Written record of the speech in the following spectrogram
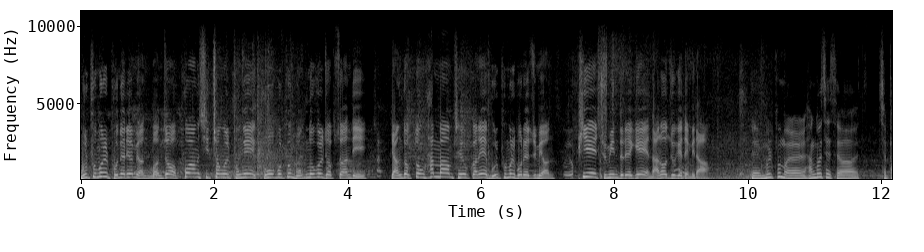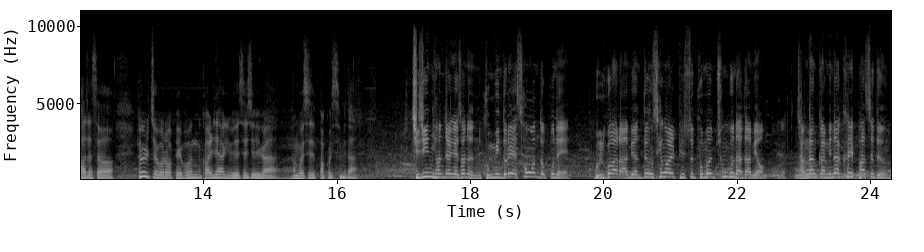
물품을 보내려면 먼저 포항시청을 통해 구호 물품 목록을 접수한 뒤 양덕동 한마음체육관에 물품을 보내주면 피해 주민들에게 나눠주게 됩니다. 네, 물품을 한 곳에서 받아서 효율적으로 배분 관리하기 위해서 저희가 한 곳에서 받고 있습니다. 지진 현장에서는 국민들의 성원 덕분에 물과 라면 등 생활 필수품은 충분하다며 장난감이나 크레파스 등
